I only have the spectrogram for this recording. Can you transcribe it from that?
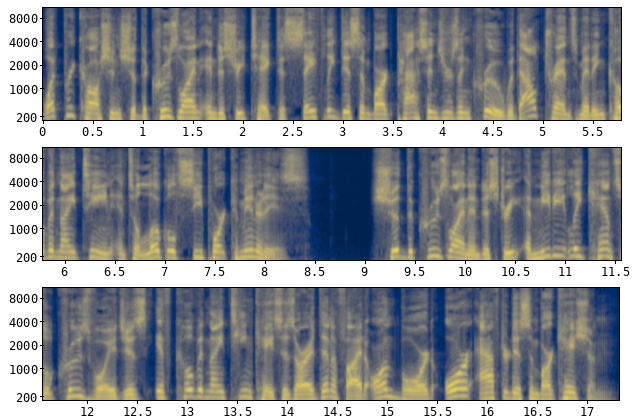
What precautions should the cruise line industry take to safely disembark passengers and crew without transmitting COVID 19 into local seaport communities? Should the cruise line industry immediately cancel cruise voyages if COVID 19 cases are identified on board or after disembarkation?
